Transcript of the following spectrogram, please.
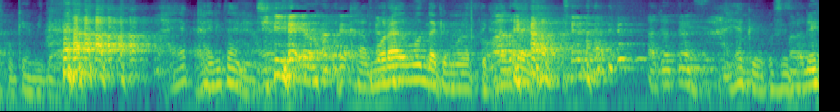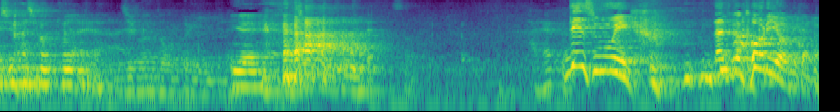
え時計みたいな早く帰りたいのよえいやいやまだもらうもん。だけもらって帰りたいのやってない始まってないです早くよこせまだ練習始まってない自分と送りにねいや This week なんとか来るよみたいな。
